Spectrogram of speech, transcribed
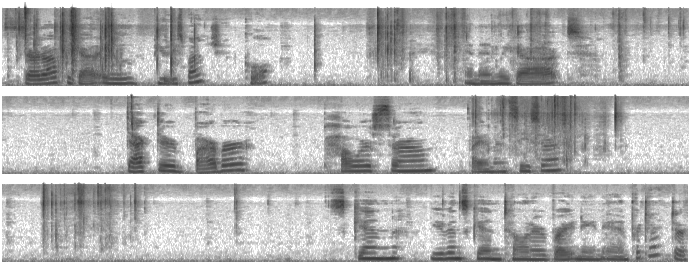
start off, we got a beauty sponge. Cool. And then we got Dr. Barber Power Serum, Vitamin C Serum. Skin, even skin toner, brightening, and protector.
